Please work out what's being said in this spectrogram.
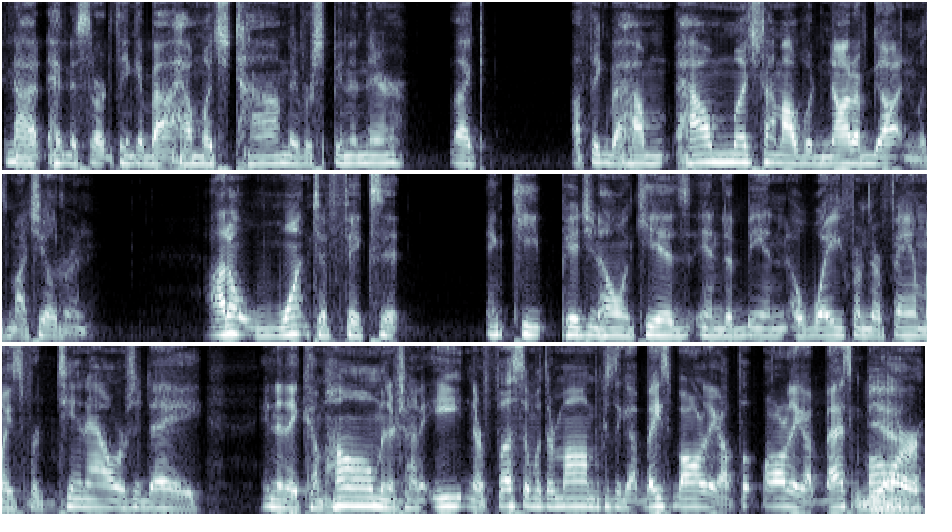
and I had to start thinking about how much time they were spending there. Like I think about how how much time I would not have gotten with my children. I don't want to fix it and keep pigeonholing kids into being away from their families for mm-hmm. 10 hours a day. And then they come home and they're trying to eat and they're fussing with their mom because they got baseball or they got football or they got basketball Yeah. or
